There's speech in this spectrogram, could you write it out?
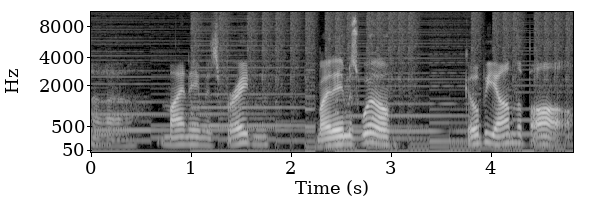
Uh, my name is Braden. My name is Will. Go beyond the ball.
